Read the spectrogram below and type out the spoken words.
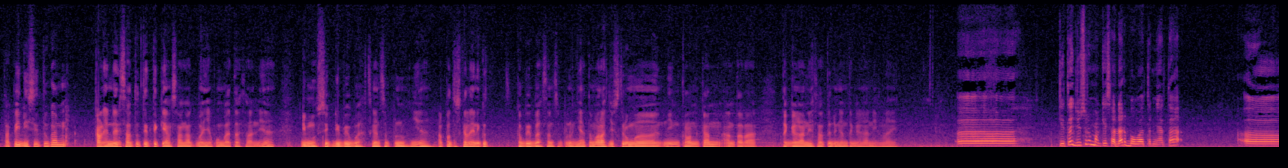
Tapi di situ kan kalian dari satu titik yang sangat banyak pembatasannya di musik dibebaskan sepenuhnya apa terus kalian ikut kebebasan sepenuhnya atau malah justru menyinkronkan antara tegangan yang satu dengan tegangan yang lain eh kita justru makin sadar bahwa ternyata eh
